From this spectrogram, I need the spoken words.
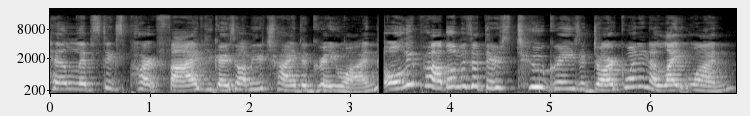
Pill Lipsticks Part 5. You guys want me to try the gray one. Only problem is that there's two grays, a dark one and a light one.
